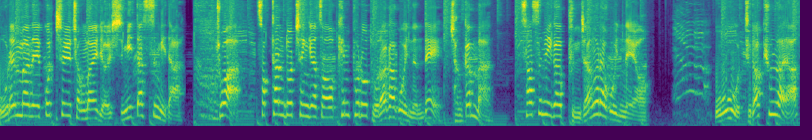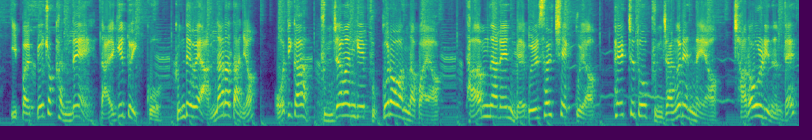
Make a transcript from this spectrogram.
오랜만에 꽃을 정말 열심히 땄습니다. 좋아. 석탄도 챙겨서 캠프로 돌아가고 있는데 잠깐만. 사슴이가 분장을 하고 있네요. 오, 드라큘라야? 이빨 뾰족한데 날개도 있고. 근데 왜 안 날아다녀? 어디가? 분장한 게 부끄러웠나봐요. 다음 날엔 맵을 설치했고요. 펠트도 분장을 했네요. 잘 어울리는데?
